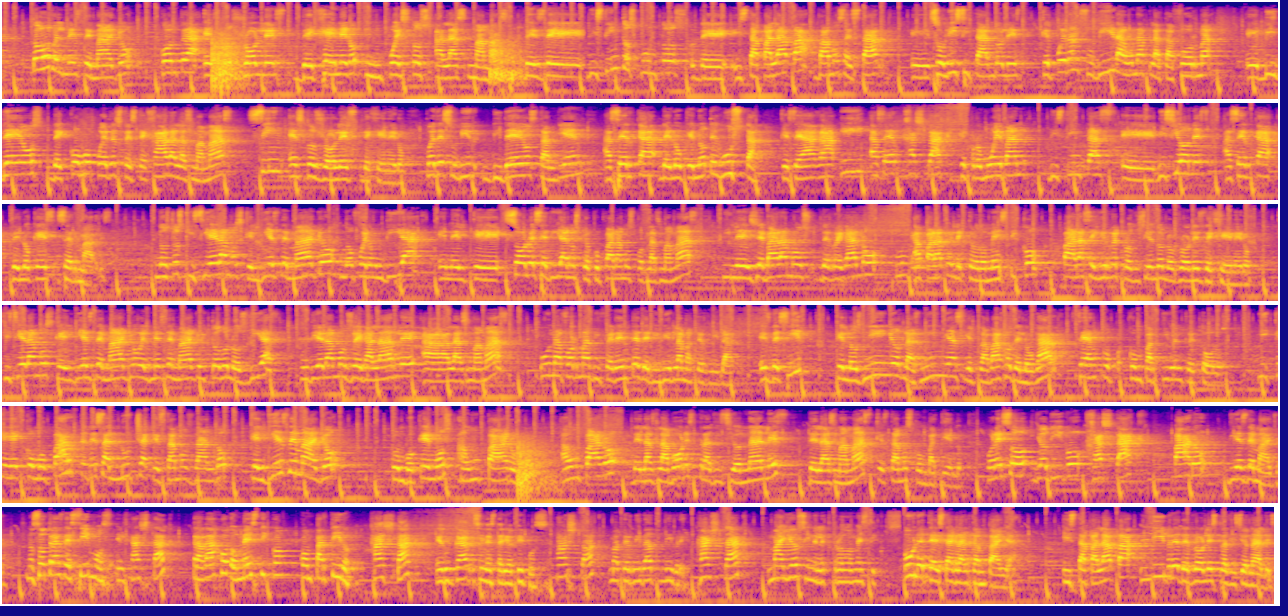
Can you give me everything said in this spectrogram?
todo el mes de mayo contra estos roles de género impuestos a las mamás. Desde distintos puntos de Iztapalapa vamos a estar eh, solicitándoles que puedan subir a una plataforma eh, videos de cómo puedes festejar a las mamás sin estos roles de género. Puedes subir videos también acerca de lo que no te gusta que se haga y hacer hashtag que promuevan distintas eh, visiones acerca de lo que es ser madres. Nosotros quisiéramos que el 10 de mayo no fuera un día en el que solo ese día nos preocupáramos por las mamás y les lleváramos de regalo un aparato electrodoméstico para seguir reproduciendo los roles de género. Quisiéramos que el 10 de mayo, el mes de mayo y todos los días pudiéramos regalarle a las mamás una forma diferente de vivir la maternidad. Es decir, que los niños, las niñas y el trabajo del hogar sean compartido entre todos. Y que como parte de esa lucha que estamos dando, que el 10 de mayo convoquemos a un paro, a un paro de las labores tradicionales de las mamás que estamos combatiendo. Por eso yo digo hashtag paro 10 de mayo. Nosotras decimos el hashtag trabajo doméstico compartido. Hashtag educar sin estereotipos. Hashtag maternidad libre. Hashtag mayo sin electrodomésticos. Únete a esta gran campaña. Iztapalapa libre de roles tradicionales.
